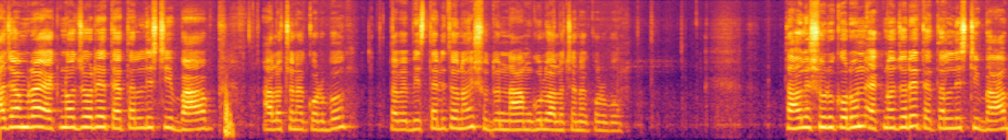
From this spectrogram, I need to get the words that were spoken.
আজ আমরা এক নজরে তেতাল্লিশটি বাব আলোচনা করব, তবে বিস্তারিত নয়, শুধু নামগুলো আলোচনা করব। তাহলে শুরু করুন এক নজরে তেতাল্লিশটি বাব।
